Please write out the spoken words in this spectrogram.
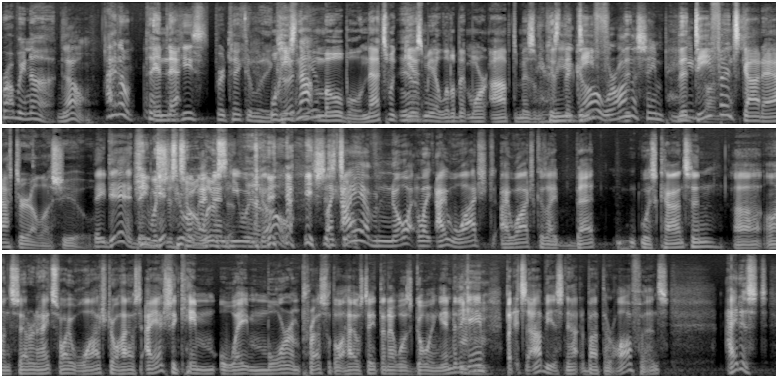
Probably not. No. I don't think And that, that- he's particularly Well, good. he's not you? mobile, and that's what gives me a little bit more optimism because the go. def- We're on the same page The defense got after LSU. They did. He They'd was get just to too him, and then elusive. he would go. He's just like I have no like I watched I watched because I bet Wisconsin uh, on Saturday night, so I watched Ohio. State. I actually came away more impressed with Ohio State than I was going into the Mm-hmm. game. But it's obvious not about their offense. I just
